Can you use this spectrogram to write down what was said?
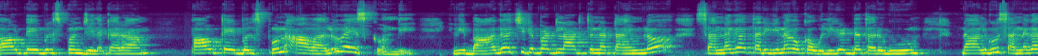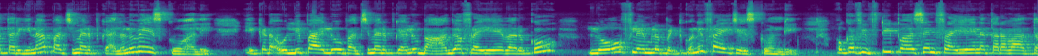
పావు టేబుల్ స్పూన్ జీలకర్ర పావు టేబుల్ స్పూన్ ఆవాలు వేసుకోండి. ఇవి బాగా చిటపట్లాడుతున్న టైంలో సన్నగా తరిగిన ఒక ఉల్లిగడ్డ తరుగు నాలుగు సన్నగా తరిగిన పచ్చిమిరపకాయలను వేసుకోవాలి. ఇక్కడ ఉల్లిపాయలు పచ్చిమిరపకాయలు బాగా ఫ్రై అయ్యే వరకు లో ఫ్లేమ్లో పెట్టుకొని ఫ్రై చేసుకోండి. ఒక ఫిఫ్టీ పర్సెంట్ ఫ్రై అయిన తర్వాత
